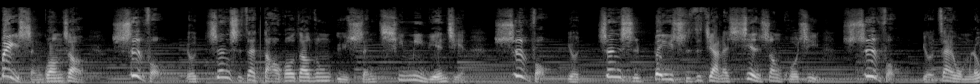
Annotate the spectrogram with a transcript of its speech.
被神光照，是否有真实在祷告当中与神亲密连结？是否有真实背十字架来献上活祭？是否有在我们的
